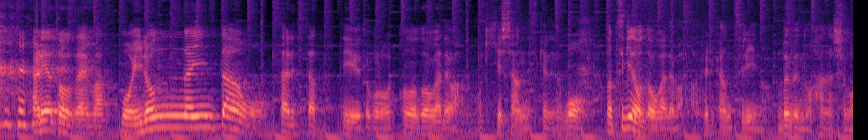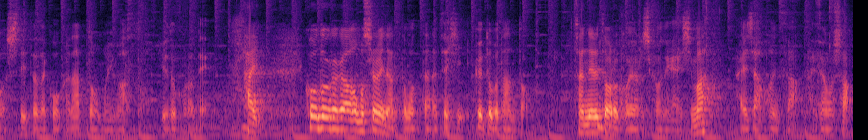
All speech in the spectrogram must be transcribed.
ありがとうございます。もういろんなインターンをされてたっていうところをこの動画ではお聞きしたんですけれども、まあ、次の動画ではアフリカンツリーの部分のお話をしていただこうかなと思いますというところで。はい、この動画が面白いなと思ったらぜひグッドボタンとチャンネル登録をよろしくお願いします。はいじゃあ本日はありがとうございました。あ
